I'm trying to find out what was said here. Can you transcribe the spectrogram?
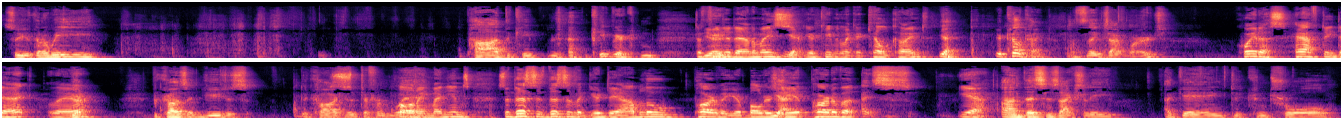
So you've got a wee pad to keep keep your your- Defeated enemies. yeah. You're keeping like a kill count. yeah your kill count. That's the exact words. Quite a hefty deck there. Yeah. Because it uses the cards in a different way. Spawning minions. So this is this is like your Diablo part of it, your Baldur's Yeah. Gate part of it. It's Yeah. And this is actually a game to control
